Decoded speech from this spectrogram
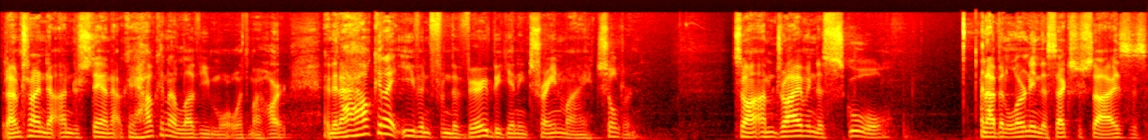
But I'm trying to understand, okay, how can I love you more with my heart? And then how can I even from the very beginning train my children? So I'm driving to school and I've been learning this exercise.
